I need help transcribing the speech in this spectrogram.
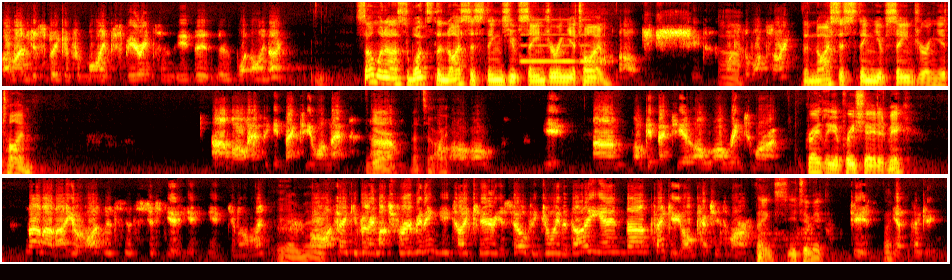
I'm only just speaking from my experience and the, the, the, what I know. Someone asked, "What's the nicest things you've seen during your time?" Oh, shit. What's the what, sorry? The nicest thing you've seen during your time. Um, I'll have to get back to you on that. Yeah, Um, that's all right. I'll. I'll, I'll, yeah. Um, I'll get back to you. I'll, I'll ring tomorrow. Greatly appreciated, Mick. No, no, no, you're right. It's, it's just, yeah, yeah, yeah. Do you know what I mean? Yeah, man. All right, thank you very much for everything. You take care of yourself, enjoy the day, and um, thank you. I'll catch you tomorrow. Thanks. You too, Mick. Cheers. Bye. Yep, thank you.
